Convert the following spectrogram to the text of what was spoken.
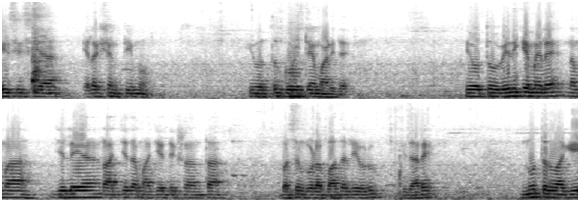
ಎ ಸಿ ಸಿಯ ಎಲೆಕ್ಷನ್ ಟೀಮು ಇವತ್ತು ಘೋಷಣೆ ಮಾಡಿದೆ. ಇವತ್ತು ವೇದಿಕೆ ಮೇಲೆ ನಮ್ಮ ಜಿಲ್ಲೆಯ ರಾಜ್ಯದ ಮಾಜಿ ಅಧ್ಯಕ್ಷರಾದಂಥ ಬಸನಗೌಡ ಅವರು ಇದ್ದಾರೆ. ನೂತನವಾಗಿ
